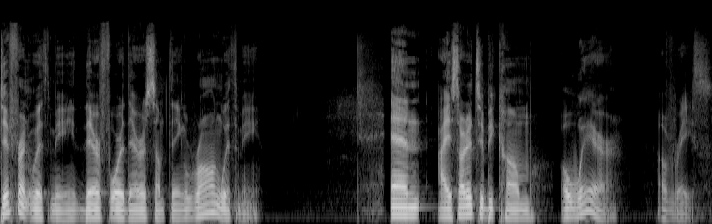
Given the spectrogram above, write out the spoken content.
different with me, therefore, there was something wrong with me. And I started to become aware of race.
